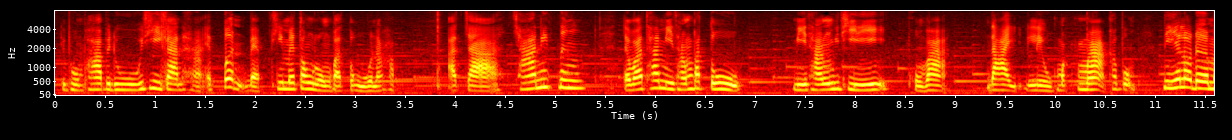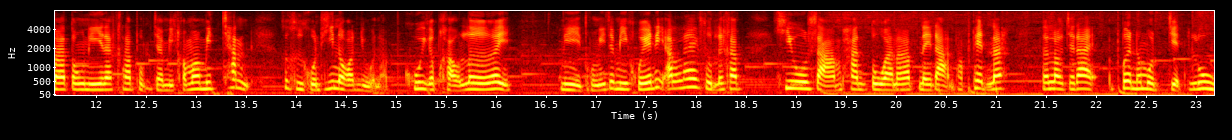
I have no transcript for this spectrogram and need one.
เดี๋ยวผมพาไปดูวิธีการหาแอปเปิลแบบที่ไม่ต้องลงประตูนะครับ อาจจะช้านิดนึง แต่ว่าถ้ามีทั้งประตู มีทั้งวิธีนี้ ผมว่าได้เร็วมากๆครับผมนี่ให้เราเดินมาตรงนี้นะครับ ผมจะมีคำว่ามิชชั่นก็คือคนที่นอนอยู่นะคุยกับเขาเลย นี่ตรงนี้จะมีเควสที่อันแรกสุดเลยครับคิวสามพันตัวนะครับในด่านพับเพชรนะ แล้วเราจะได้แอปเปิลทั้งหมด 7 ลูก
